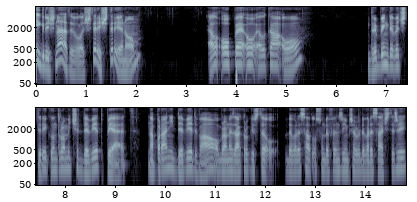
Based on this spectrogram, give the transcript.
I když ne, ty vole, 4-4 jenom. LOPO, LKO, dribbling 9-4, kontrola míče 9-5, napadání 9-2, obrané zákroky jste 98, defenzivní přehled 94,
